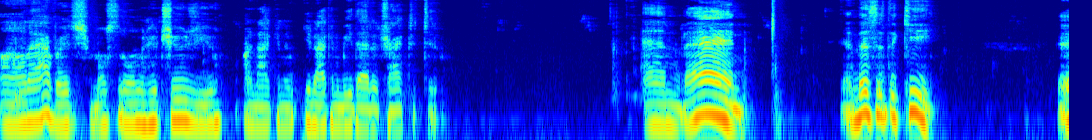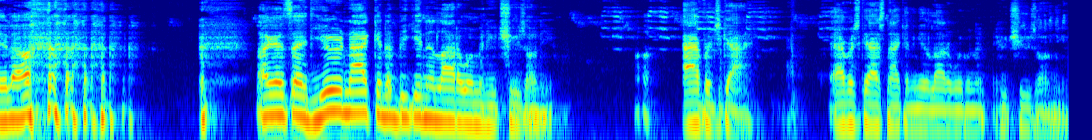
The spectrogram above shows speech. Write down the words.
on average, most of the women who choose you are not gonna you're not gonna be that attracted to. And then, and this is the key, you know. like I said, you're not gonna be getting a lot of women who choose on you. Uh, average guy, average guy's not gonna get a lot of women who choose on you.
